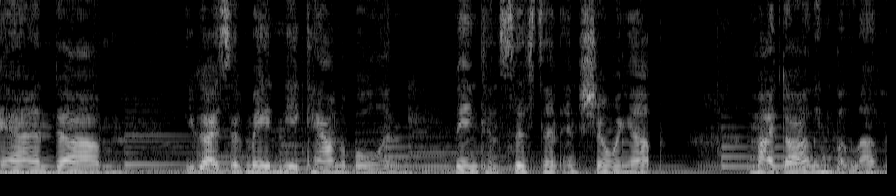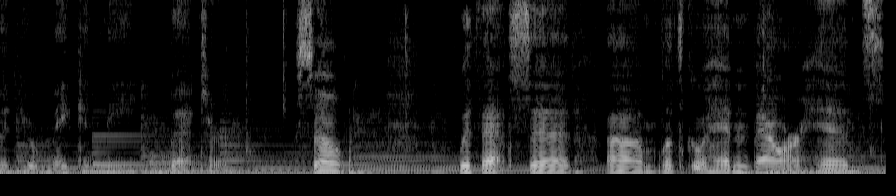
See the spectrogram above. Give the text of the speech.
And um, you guys have made me accountable and being consistent and showing up. My darling beloved, you're making me better. So, with that said, um, let's go ahead and bow our heads.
